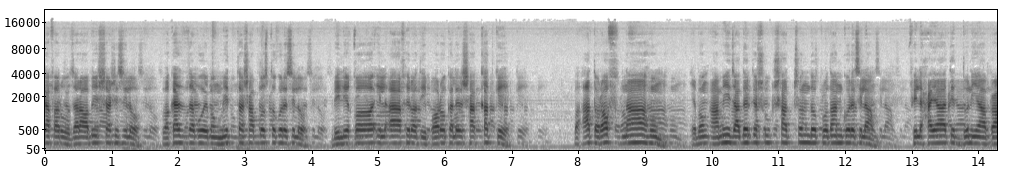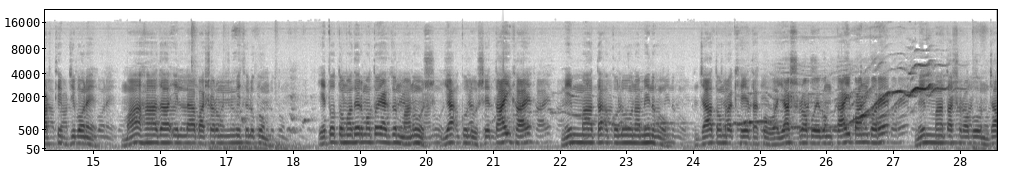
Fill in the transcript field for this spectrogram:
কাফারু, যারা অবিশ্বাসী ছিল, ওয়াকাযযাবু এবং মিথ্যা সাব্যস্ত করেছিল, বিলিকাইল আখিরাতি, পরকালের সাক্ষাৎকে আতরফনাহুম এবং আমি যাদেরকে সুখ স্বাচ্ছন্দ্য প্রদান করেছিলাম, ফিল হায়াতিদ দুনিয়া, পার্থিব জীবনে, মা হাদা ইল্লা মিথলুকুম, এ তো তোমাদের মতো একজন মানুষ, ইয়াকুলু, সে তাই খায়, মিম্মা তাকুলুনা মিনহু যা তোমরা খেয়ে থাকো ওয়াশরবু এবং তাই পান করে, মিম্মা শ্রবণ যা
